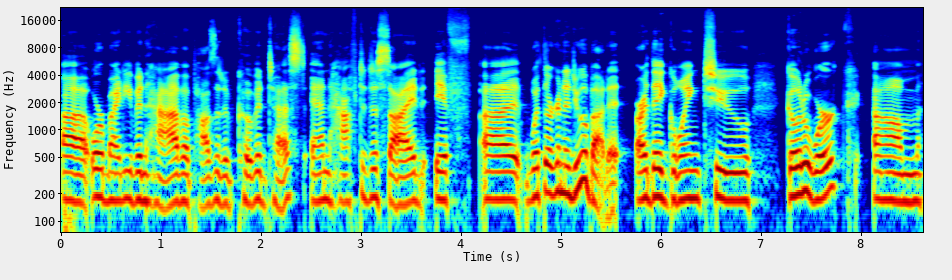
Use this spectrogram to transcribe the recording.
uh, or might even have a positive COVID test and have to decide if uh, what they're going to do about it. Are they going to go to work? Um,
